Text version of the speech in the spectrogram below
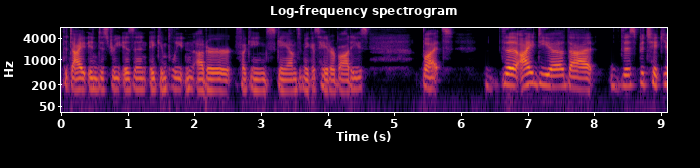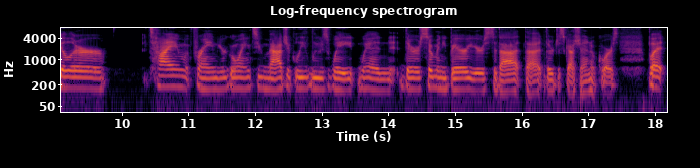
the diet industry isn't a complete and utter fucking scam to make us hate our bodies. But the idea that this particular time frame you're going to magically lose weight when there's so many barriers to that that their discussion of course. But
